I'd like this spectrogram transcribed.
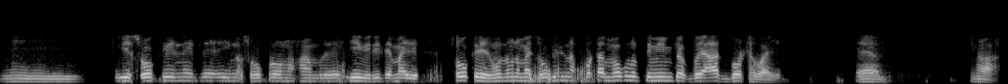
હમ, એ છોકરીને એટલે એનો છોકરો નો સાંભળે એવી રીતે મારી છોકરી હું તમને મારી છોકરીના ફોટા મોકલું તમે એમ કહો ભાઈ આ જ ગોઠવાય. એમ. હા.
